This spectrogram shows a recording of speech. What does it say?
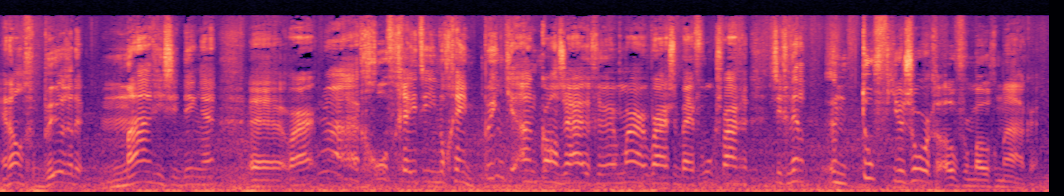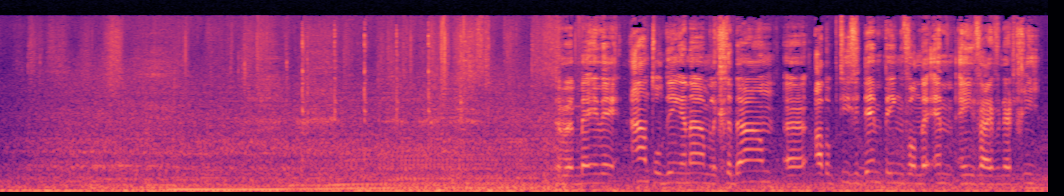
En dan gebeuren er magische dingen uh, waar uh, nog geen puntje aan kan zuigen, maar waar ze bij Volkswagen zich wel een toefje zorgen over mogen maken. We hebben een aantal dingen namelijk gedaan. Uh, adaptieve demping van de M135i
